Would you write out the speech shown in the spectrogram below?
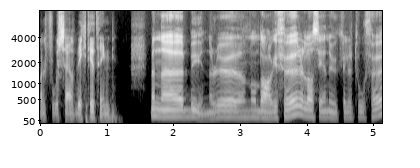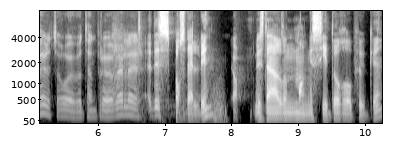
og fokusere på viktige ting. Men eh, begynner du noen dager før, la oss si en uke eller to før, til å øve til en prøve, eller? Det spørs veldig. Ja. Hvis det er sånn mange sider å pugge,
